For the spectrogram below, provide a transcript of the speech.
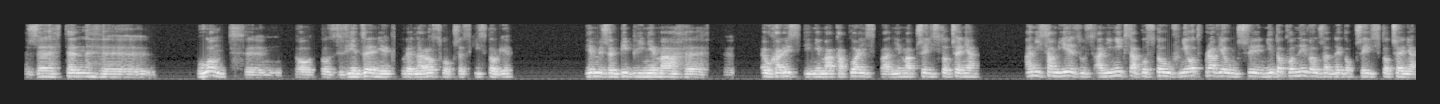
że ten błąd, to, to zwiedzenie, które narosło przez historię, wiemy, że w Biblii nie ma Eucharystii, nie ma kapłaństwa, nie ma przeistoczenia. Ani sam Jezus, ani nikt z apostołów nie odprawiał mszy, nie dokonywał żadnego przeistoczenia.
